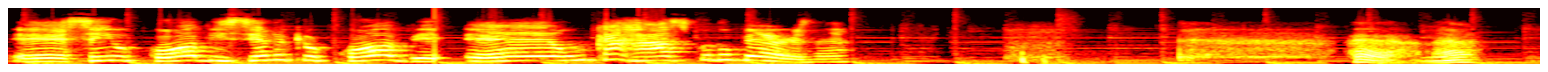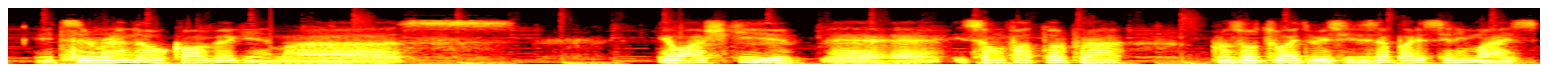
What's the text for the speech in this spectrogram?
é, sem o Cobb, sendo que o Cobb é um carrasco do Bears, né? É, né? It's a Randall Cobb again, mas eu acho que é, isso é um fator para os outros wide receivers aparecerem mais.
